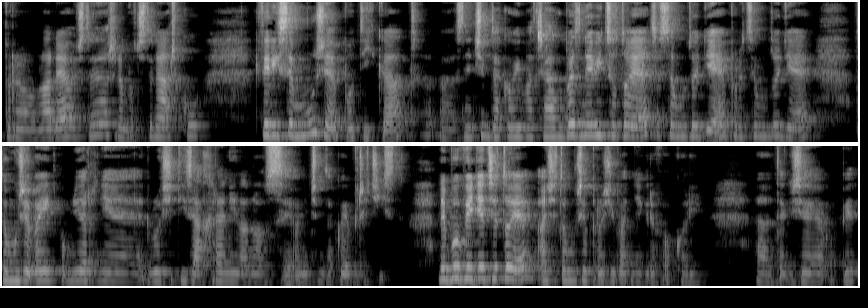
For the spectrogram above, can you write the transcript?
pro mladého čtenáře nebo čtenářku, který se může potýkat eh, s něčím takovým a třeba vůbec neví, co to je, co se mu to děje, proč se mu to děje, to může být poměrně důležitý záchranný lano si o něčem takovým přečíst. Nebo vědět, že to je a že to může prožívat někdo v okolí. Eh, takže opět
